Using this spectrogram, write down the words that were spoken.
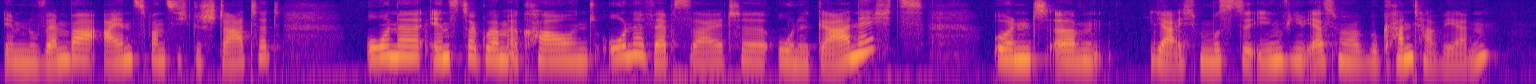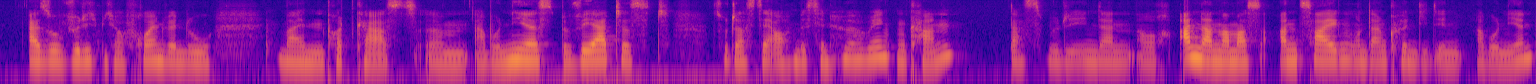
im November 21 gestartet, ohne Instagram-Account, ohne Webseite, ohne gar nichts. Und ähm, ja, ich musste irgendwie erstmal bekannter werden. Also würde ich mich auch freuen, wenn du meinen Podcast ähm, abonnierst, bewertest, sodass der auch ein bisschen höher ranken kann. Das würde ihn dann auch anderen Mamas anzeigen und dann können die den abonnieren.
